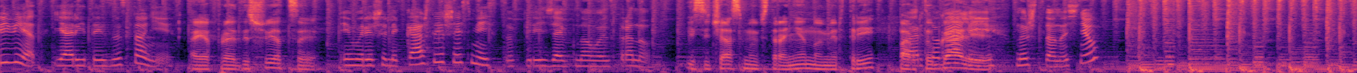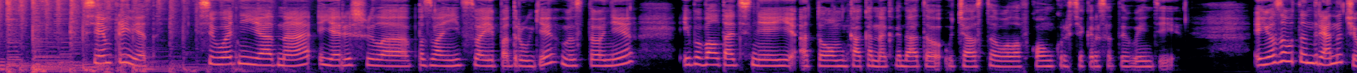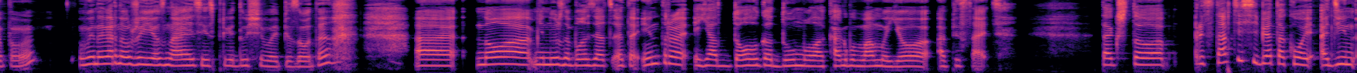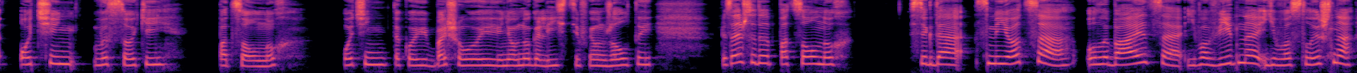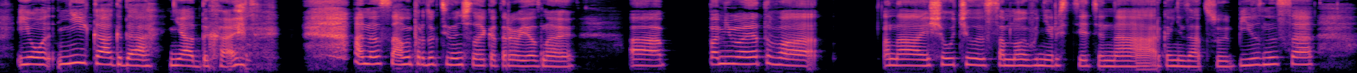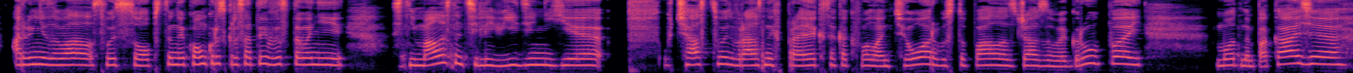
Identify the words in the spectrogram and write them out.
Привет, я Рита из Эстонии. А я Фред из Швеции. И мы решили каждые шесть месяцев переезжать в новую страну. И сейчас мы в стране номер три – Португалии. Ну что, начнем? Всем привет! Сегодня я одна, и я решила позвонить своей подруге в Эстонии и поболтать с ней о том, как она когда-то участвовала в конкурсе красоты в Индии. Ее зовут Андриана Чупова, вы, наверное, уже ее знаете из предыдущего эпизода, а, но мне нужно было сделать это интро, и я долго думала, как бы вам ее описать. Так что представьте себе такой один очень высокий подсолнух, очень такой большой, у него много листьев, и он желтый. Представьте, что этот подсолнух всегда смеется, улыбается, его видно, его слышно, и он никогда не отдыхает. Она самый продуктивный человек, которого я знаю. А, помимо этого, она еще училась со мной в университете на организацию бизнеса, организовала свой собственный конкурс красоты в Эстонии, снималась на телевидении, участвует в разных проектах как волонтер, выступала с джазовой группой, модном показе.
